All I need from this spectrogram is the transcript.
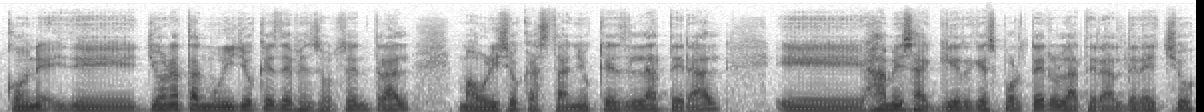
con eh, Jonathan Murillo que es defensor central, Mauricio Castaño que es lateral, James Aguirre que es portero, lateral derecho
